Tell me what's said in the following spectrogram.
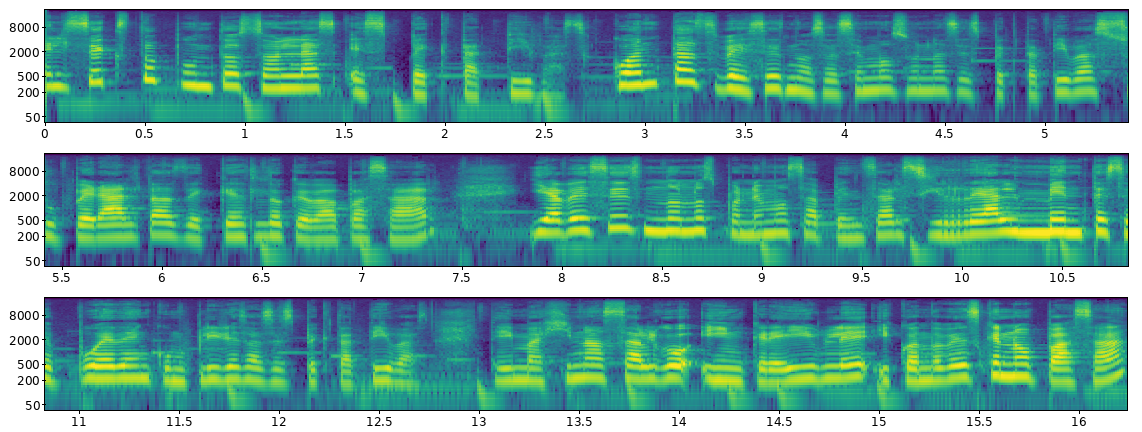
El sexto punto son las expectativas. ¿Cuántas veces nos hacemos unas expectativas súper altas de qué es lo que va a pasar? Y a veces no nos ponemos a pensar si realmente se pueden cumplir esas expectativas. Te imaginas algo increíble y cuando ves que no pasa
